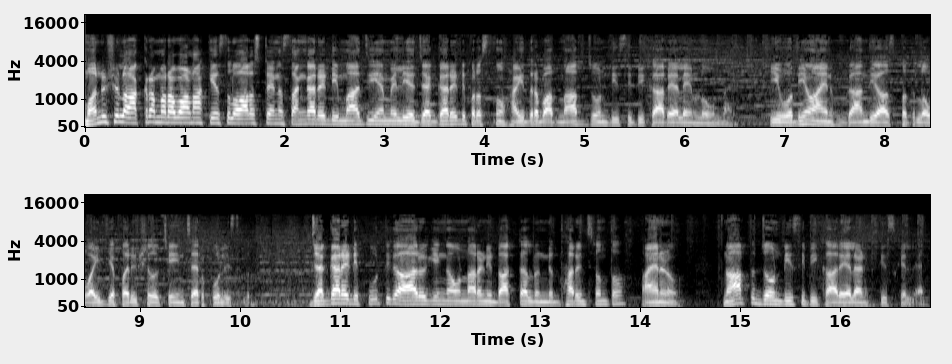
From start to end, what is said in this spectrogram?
మనుషుల అక్రమ రవాణా కేసులో అరెస్టైన సంగారెడ్డి మాజీ ఎమ్మెల్యే జగ్గారెడ్డి ప్రస్తుతం హైదరాబాద్ నార్త్ జోన్ డీసీపీ కార్యాలయంలో ఉన్నాయి. ఈ ఉదయం ఆయనకు గాంధీ ఆసుపత్రిలో వైద్య పరీక్షలు చేయించారు పోలీసులు. జగ్గారెడ్డి పూర్తిగా ఆరోగ్యంగా ఉన్నారని డాక్టర్లు నిర్ధారించడంతో ఆయనను నార్త్ జోన్ డీసీపీ కార్యాలయానికి తీసుకెళ్ళారు.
